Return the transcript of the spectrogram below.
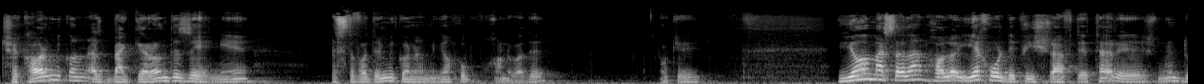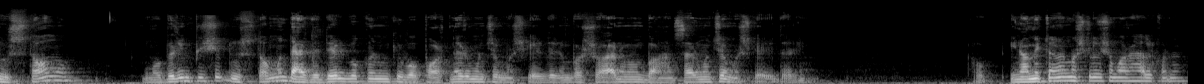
چه کار می‌کنن از بکگراند ذهنی استفاده می‌کنن میگن خب خانواده OK. یا مثلا حالا یه خورده پیشرفته ترش من دوستامون ما بریم پیش دوستامون درد دل بکنیم که با partner مون چه مشکلی داریم با شوهرمون با همسرمون چه مشکلی داریم. خب اینا می‌تونن مشکل شما رو حل کنند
